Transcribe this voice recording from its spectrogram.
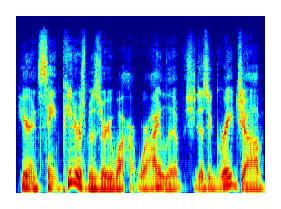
here in St. Peters, Missouri, where, where I live. She does a great job.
